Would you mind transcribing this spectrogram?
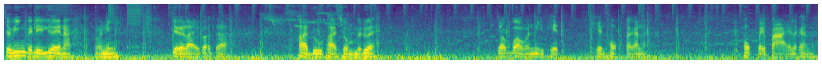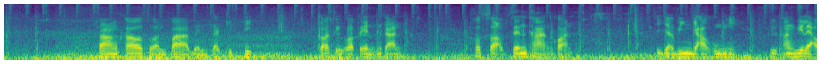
จะวิ่งไปเรื่อยๆนะ วันนี้เจออะไรก็จะพาดูพาชมไปด้วย จ็อกบอกวันนี้เพจเคนหกแล้วกันนะหกไปปลายๆแล้วกันนะ ทางเข้าสวนป่าเบญจกิติ ก็ถือว่าเป็นการทดสอบเส้นทางก่อน ที่จะวิ่งยาวพรุ่งนี้คือครั้งที่แล้ว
